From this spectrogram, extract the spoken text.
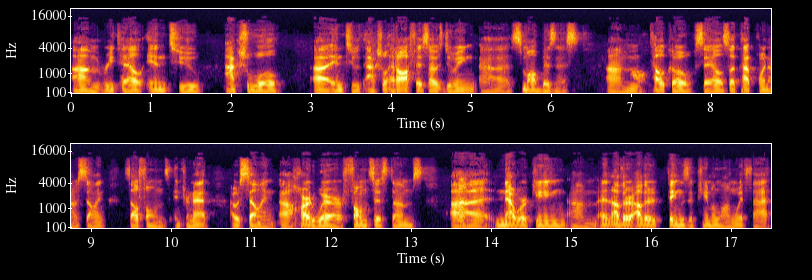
um, retail into actual uh, into actual head office. I was doing uh, small business, um, telco sales. So at that point, I was selling cell phones, internet. I was selling uh, hardware, phone systems, uh, networking, um, and other other things that came along with that.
